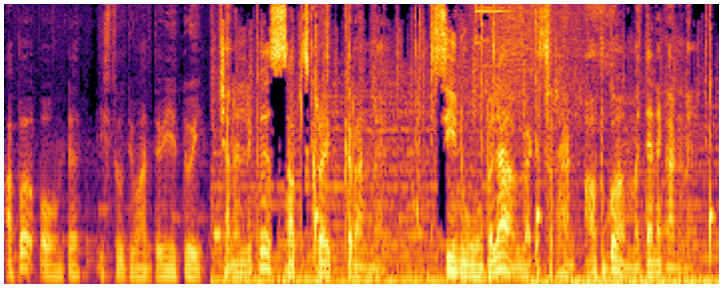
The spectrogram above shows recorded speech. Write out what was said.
අප ඔවුන්ට ස්තුතිවන්ත වී යුතුයි. චැනල් එක සබස්ක්‍රයිබ් කරන්න. සීනුවෝබලා වැඩසටහන් ආපුගම්ම දැනගන්න.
